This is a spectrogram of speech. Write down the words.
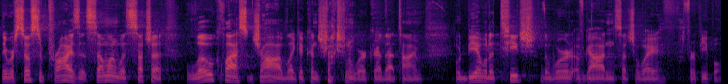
they were so surprised that someone with such a low class job like a construction worker at that time would be able to teach the word of God in such a way for people.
